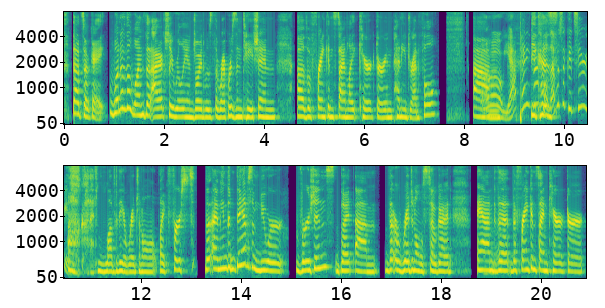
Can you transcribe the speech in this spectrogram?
That's okay. One of the ones that I actually really enjoyed was the representation of a Frankenstein like character in Penny Dreadful. Um, oh yeah, Penny because- because that was a good series. Oh god, I loved the original. Like first, the, I mean, the, they have some newer versions, but um, the original was so good. And the the Frankenstein character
